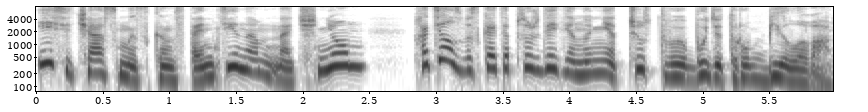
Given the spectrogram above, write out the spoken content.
И сейчас мы с Константином начнем. Хотелось бы сказать обсуждение, но нет, чувствую, будет Рубилова.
